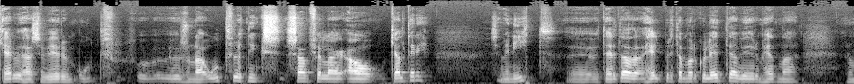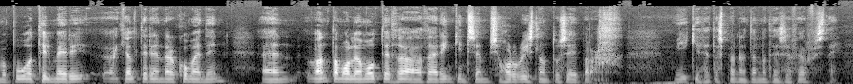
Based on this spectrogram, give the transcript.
kerfið þar sem við erum út, svona útflutningssamfélag á gjalderi sem er nýtt. Þetta er þetta heilbritt að mörgu leiti að við erum hérna við erum að búa til meiri gjalderi en er að koma inn inn. En vandamálið á móti er það að það er enginn sem horfur Ísland og segir bara ah, mikið þetta spennandi annað þess að fjárfæsta í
